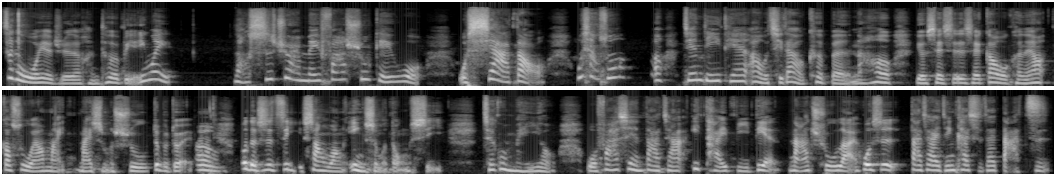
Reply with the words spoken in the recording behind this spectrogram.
这个我也觉得很特别，因为老师居然没发书给我，我吓到，我想说。哦，今天第一天啊，我期待有课本，然后有谁谁谁告我可能要告诉我要买买什么书，对不对？嗯，或者是自己上网印什么东西，结果没有。我发现大家一台笔电拿出来，或是大家已经开始在打字，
